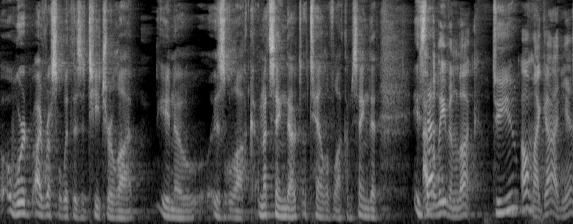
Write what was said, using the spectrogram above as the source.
a word I wrestle with as a teacher a lot, you know, is luck. I'm not saying that's a tale of luck. I'm saying that, is I that, believe in luck. do you? Oh my God, yeah.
